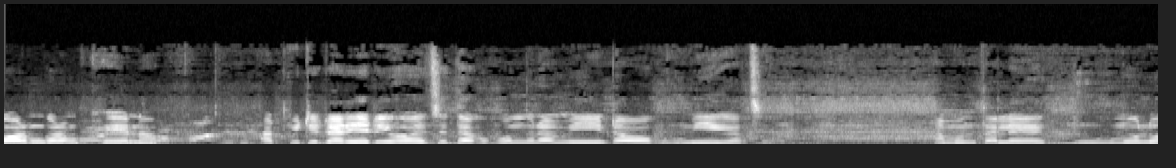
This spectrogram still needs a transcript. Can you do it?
গরম গরম খেয়ে নাও। আর পিঠেটা রেডি হয়েছে দেখো বন্ধুরা মেয়েটাও ঘুমিয়ে গেছে। এমন তাহলে ঘুমোলো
